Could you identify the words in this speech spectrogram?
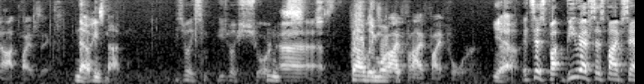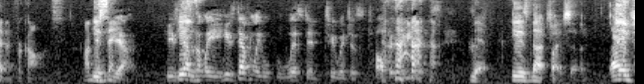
not five six. No, he's not. he's really sm- he's really short. Mm, Uh, Probably He's more. five five five four. yeah, it says fi- BREF says five seven for Collins. I'm just He's- saying. Yeah, he's, He's- definitely he's definitely listed two inches taller than he is. yeah. He is not five seven. I've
